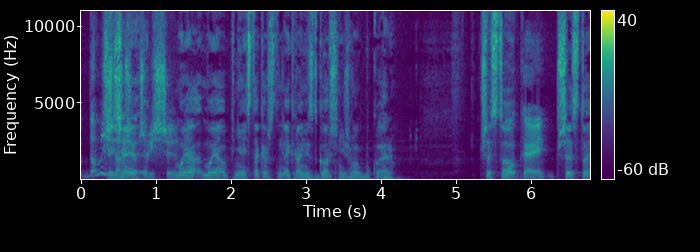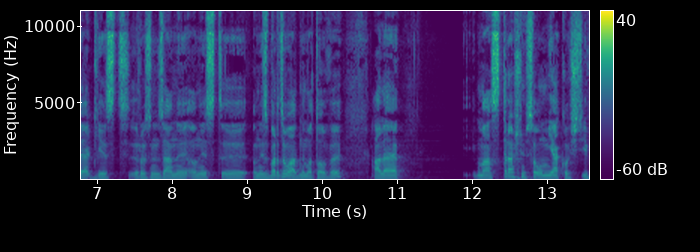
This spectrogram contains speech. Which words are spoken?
Domyślam sensie, się, oczywiście. Moja, no. moja opinia jest taka, że ten ekran jest gorszy niż w MacBooku R. Przez to, okay. przez to jak jest rozwiązany, on jest, y, on jest bardzo ładny, matowy, ale ma strasznie słabą jakość i,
